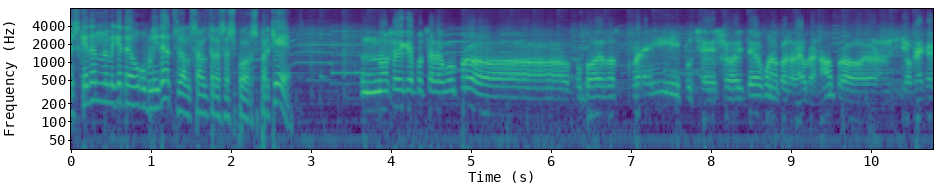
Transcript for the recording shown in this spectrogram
es queden una miqueta oblidats els altres esports. Per què? No sé què pot ser degut, però el futbol és l'esplai i potser això hi té alguna cosa a veure, no? Però jo crec que,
